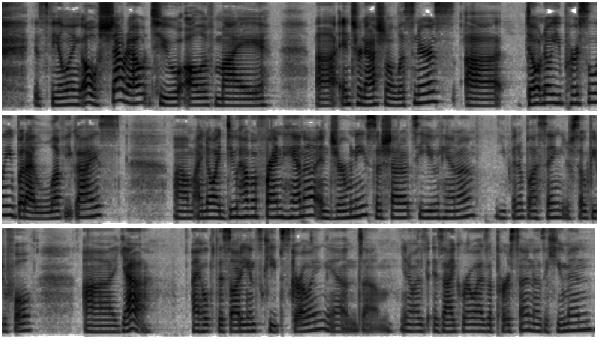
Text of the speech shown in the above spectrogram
is feeling. Oh, shout out to all of my uh, international listeners. Uh, don't know you personally, but I love you guys. Um, I know I do have a friend, Hannah, in Germany. So shout out to you, Hannah. You've been a blessing. You're so beautiful. Uh, yeah, I hope this audience keeps growing, and um, you know, as as I grow as a person, as a human,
